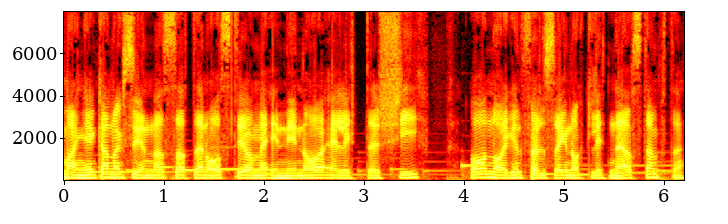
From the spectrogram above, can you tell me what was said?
Mange kan nok synes at den årstida vi er inne i nå, er litt skip, og noen føler seg nok litt nedstemte.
